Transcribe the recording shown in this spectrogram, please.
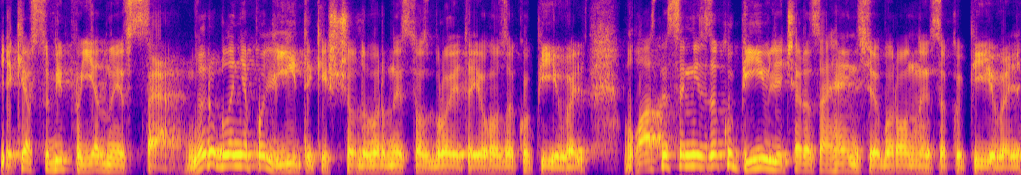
яке в собі поєднує все: вироблення політики щодо виробництва зброї та його закупівель, власне, самі закупівлі через агенцію оборонних закупівель,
